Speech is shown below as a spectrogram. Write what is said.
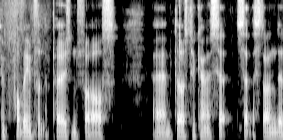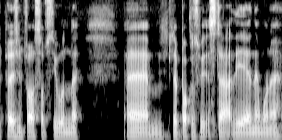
and probably in front of Persian Force. Um, those two kind of set set the standard. Persian Force obviously won the um, the Brocklesby at the start of the year, and then won a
